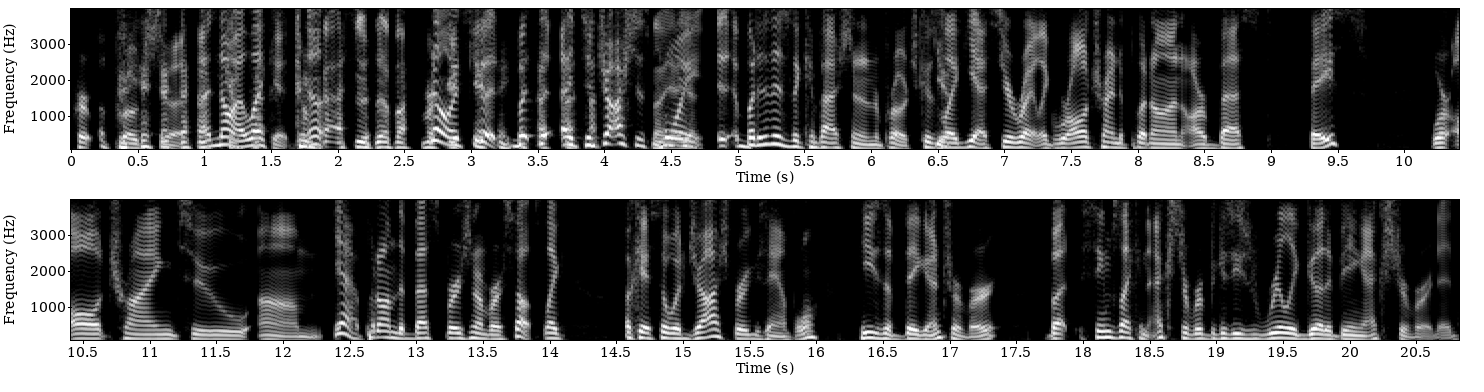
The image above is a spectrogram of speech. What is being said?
per- approach to it. Uh, no, I like it. No, Compassionate about no, it's good. King. But uh, to Josh's No, yeah, point, it- but it is the compassionate approach because, Yeah. like, yes, you're right. Like, we're all trying to put on our best face. We're all trying to, um, yeah, put on the best version of ourselves. Like, okay, so with Josh, for example, he's a big introvert, but seems like an extrovert because he's really good at being extroverted.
